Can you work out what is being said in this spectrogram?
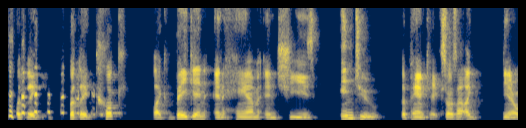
but they but they cook like bacon and ham and cheese into the pancake. So it's not like you know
